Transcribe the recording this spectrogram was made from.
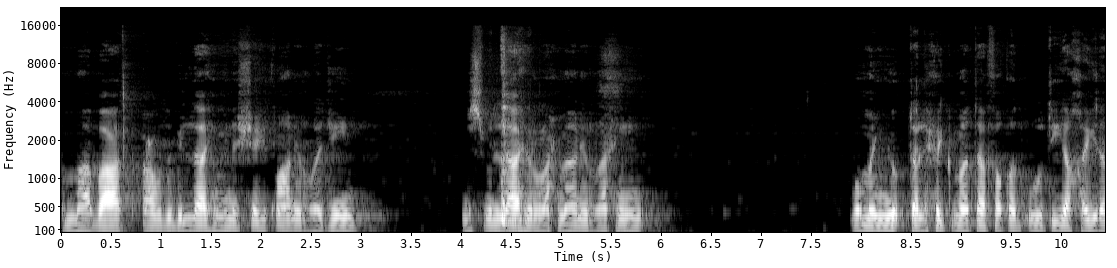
اما بعد، اعوذ باللہ من الشیطان الرجیم، بسم اللہ الرحمن الرحیم۔ ومن يؤت الحکمت فقد اوتی خیرا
